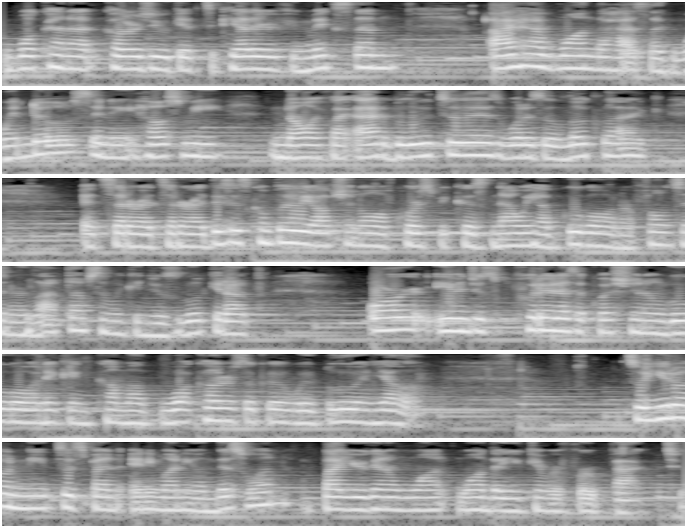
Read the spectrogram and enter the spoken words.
what kind of colors you get together if you mix them. I have one that has like windows and it helps me know if I add blue to this what does it look like etc etc this is completely optional of course because now we have Google on our phones and our laptops and we can just look it up or even just put it as a question on Google and it can come up what colors look good with blue and yellow. So you don't need to spend any money on this one, but you're gonna want one that you can refer back to.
